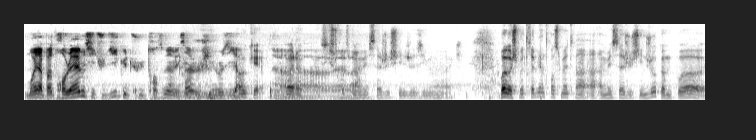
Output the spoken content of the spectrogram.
Moi, y a pas de problème si tu dis que tu transmets un message de Shinjo Zia. Ok. Euh, Voilà, si je transmets voilà. un message de Shinjo Zima. ok. Ouais, bah, je peux très bien transmettre un, un- un message de Shinjo comme quoi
